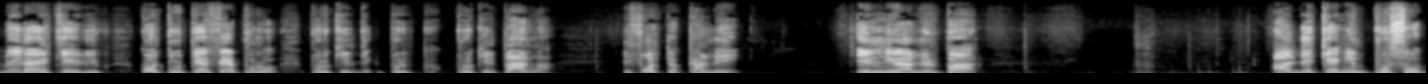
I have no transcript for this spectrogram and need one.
lui il a été élu, quand tout est fait pour, pour qu'il pour, pour parle là, il faut te calmer. Il n'ira nulle part. Elle dit qu'il y a bosso,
